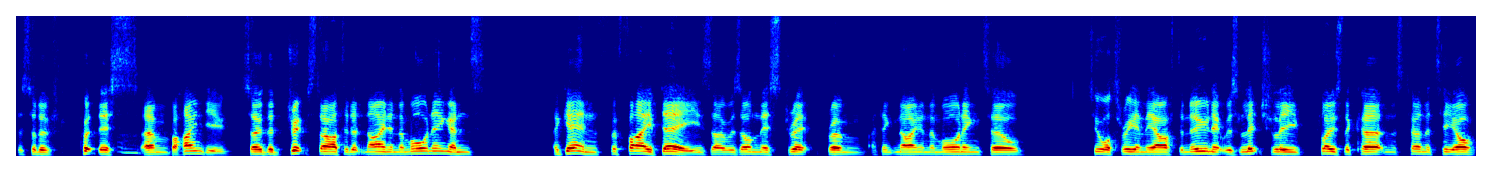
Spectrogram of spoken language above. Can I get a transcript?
to sort of put this mm. um, behind you. So the drip started at nine in the morning, and again for five days I was on this drip from I think nine in the morning till two or three in the afternoon. It was literally close the curtains, turn the off,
